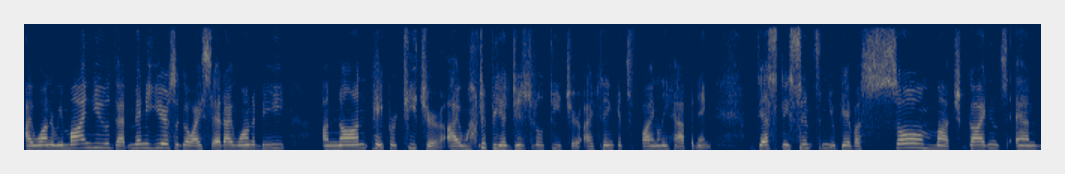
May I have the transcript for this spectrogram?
I want to remind you that many years ago I said I want to be a non-paper teacher. I want to be a digital teacher. I think it's finally happening. Destiny Simpson, you gave us so much guidance and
